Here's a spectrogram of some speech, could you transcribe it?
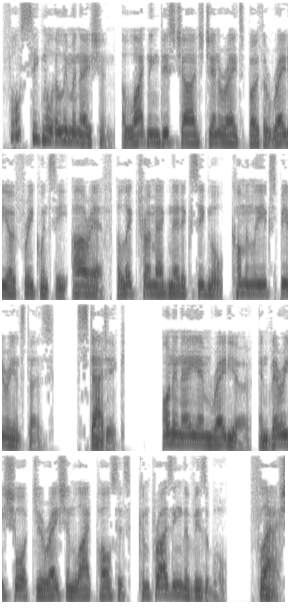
False signal elimination – A lightning discharge generates both a radio frequency RF electromagnetic signal, commonly experienced as «static» on an AM radio, and very short duration light pulses, comprising the visible «flash».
